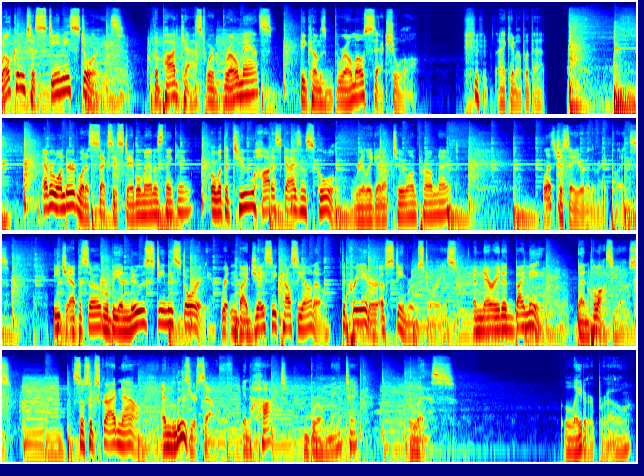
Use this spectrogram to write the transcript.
Welcome to Steamy Stories, the podcast where bromance becomes bromosexual. I came up with that. Ever wondered what a sexy stableman is thinking? Or what the two hottest guys in school really get up to on prom night? Let's just say you're in the right place. Each episode will be a news steamy story written by JC Calciano, the creator of Steam Room Stories, and narrated by me, Ben Palacios. So subscribe now and lose yourself in hot, bromantic bliss. Later, bro.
